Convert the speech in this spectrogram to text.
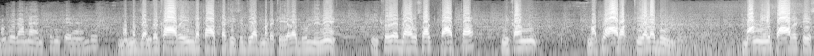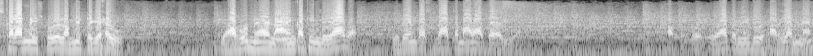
මගේ නම ඇන්ටනි කෙනෑන්ඩු මම දඟකාරයින්ද තාත්තා කිසි දෙයක් මට කියලා දුන්නේ නේ. එක දවසක් තාත්තා නිකන් මට පාරක් කියලා දුන්න. මං ඒ පාර ටෙස් කරන්න ස්කෝලේ ළමෙක්ට ගැහැව්වා යාපුව මෙයා නායෙන් කටින් ලයාව එදෙන් පස්සේ තාත්තා මාව අතෑරියා. ඔයාට මේ දේ හරියන්නේ නැහැ.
